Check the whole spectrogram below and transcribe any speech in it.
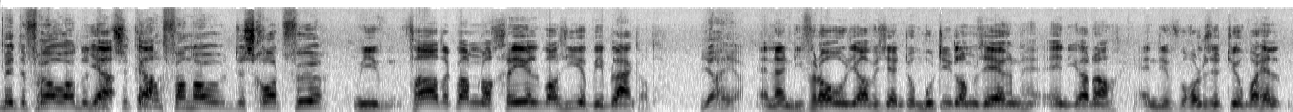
met de vrouw aan de Ja, Duitse kant ja. van nou de schotvuur? Mijn vader kwam nog geel, was hier bij Blankert. Ja, ja. En dan die vrouw, ja, we zijn toen moet maar zeggen. En ja, nou, en die wilden ze natuurlijk maar helpen.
